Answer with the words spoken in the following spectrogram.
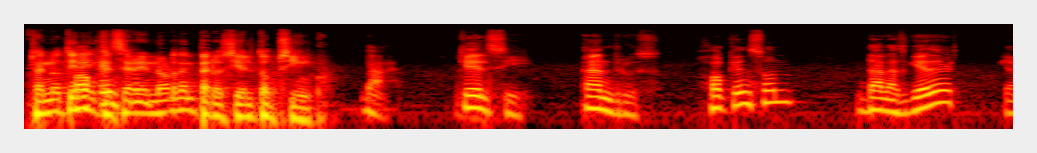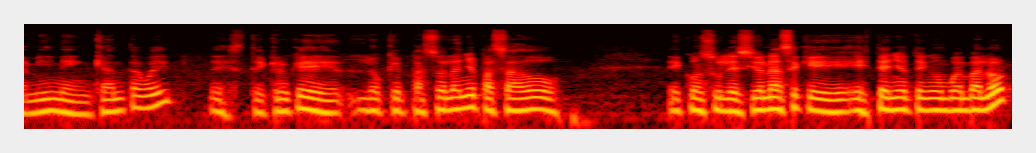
o sea, no tienen que ser en orden, pero sí el top 5. va. Kelsey, Andrews, Hawkinson, Dallas Gedder, que a mí me encanta, güey. Este, creo que lo que pasó el año pasado eh, con su lesión hace que este año tenga un buen valor.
